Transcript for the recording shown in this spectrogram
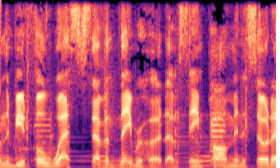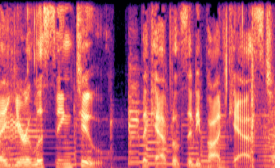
from the beautiful West 7th neighborhood of St. Paul, Minnesota, you're listening to the Capital City Podcast.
